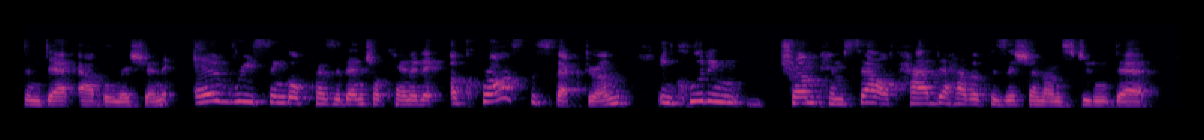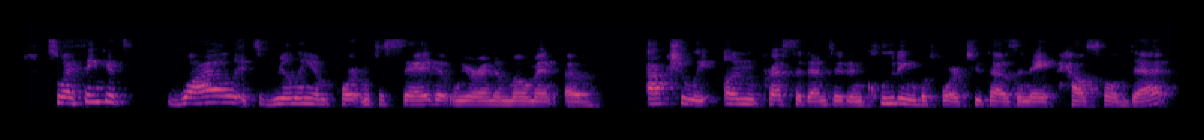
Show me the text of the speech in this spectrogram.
in debt abolition. Every single presidential candidate across the spectrum, including Trump himself, had to have a position on student debt. So I think it's while it's really important to say that we are in a moment of actually unprecedented, including before 2008, household debt,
